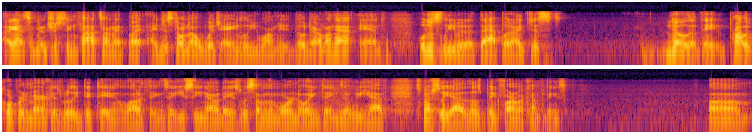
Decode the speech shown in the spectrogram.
I got some interesting thoughts on it, but I just don't know which angle you want me to go down on that, and we'll just leave it at that. But I just, know that they probably corporate America is really dictating a lot of things that you see nowadays with some of the more annoying things that we have, especially uh, those big pharma companies. Um,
